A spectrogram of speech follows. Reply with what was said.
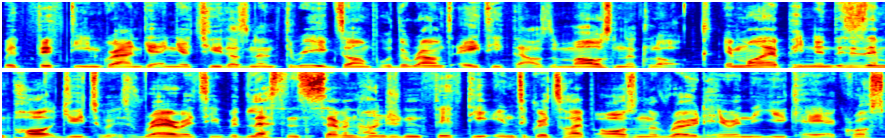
with 15 grand getting a 2003 example with around 80,000 miles on the clock. In my opinion, this is in part due to its rarity, with less than 750 Integra Type Rs on the road here in the UK across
